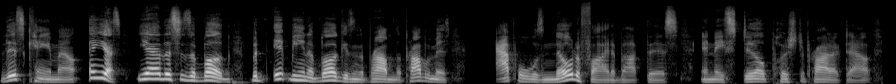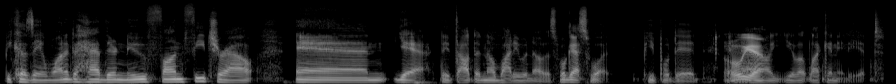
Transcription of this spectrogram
this came out. And yes, yeah, this is a bug, but it being a bug isn't the problem. The problem is Apple was notified about this and they still pushed the product out because they wanted to have their new fun feature out. And yeah, they thought that nobody would notice. Well, guess what? People did. Oh, yeah. You look like an idiot.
